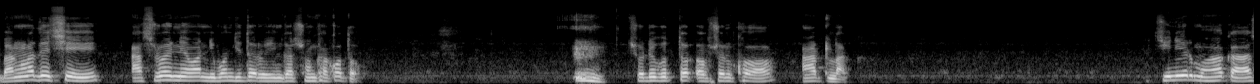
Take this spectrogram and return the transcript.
বাংলাদেশে আশ্রয় নেওয়া নিবন্ধিত রোহিঙ্গার সংখ্যা কত? সঠিক উত্তর অপশন খ, আট লাখ। চীনের মহাকাশ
